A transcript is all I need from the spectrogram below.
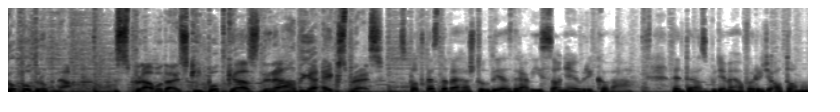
Dopodrobná. Spravodajský podcast Rádia Express. Z podcastového štúdia zdraví Sonia Juriková. Tento raz budeme hovoriť o tom,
